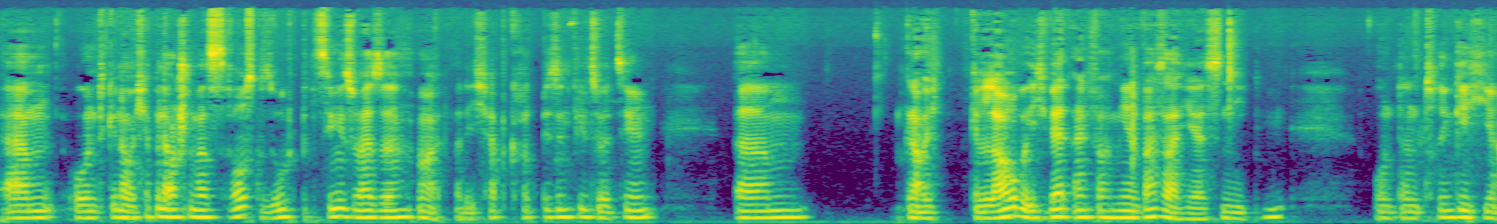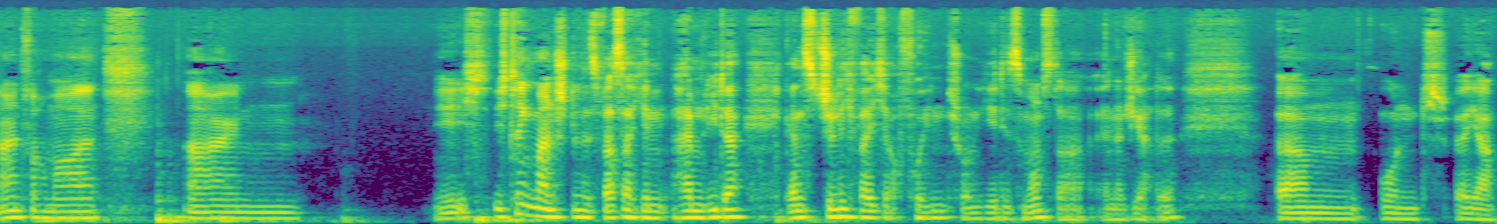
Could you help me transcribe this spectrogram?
Ähm, und genau, ich habe mir da auch schon was rausgesucht, beziehungsweise, oh, warte, ich habe gerade ein bisschen viel zu erzählen. Ähm, genau, ich glaube, ich werde einfach mir ein Wasser hier sneaken. Und dann trinke ich hier einfach mal ein. Nee, ich, ich trinke mal ein stilles Wasser hier, einen halben Liter. Ganz chillig, weil ich auch vorhin schon hier dieses Monster Energy hatte. Ähm, und äh, ja,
